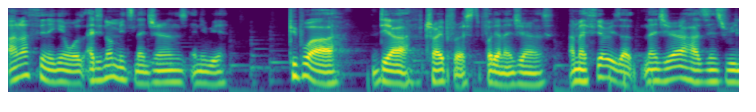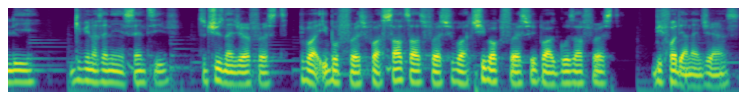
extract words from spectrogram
Another thing again was I did not meet Nigerians anywhere. People are their tribe first for their Nigerians. And my theory is that Nigeria hasn't really given us any incentive to choose Nigeria first. People are Igbo first, people are South South first, people are Chibok first, people are Gwoza first before they are Nigerians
